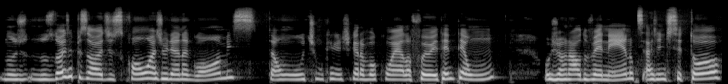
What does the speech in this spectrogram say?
nos, nos, dois episódios com a Juliana Gomes. Então, o último que a gente gravou com ela foi 81, o Jornal do Veneno. A gente citou,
